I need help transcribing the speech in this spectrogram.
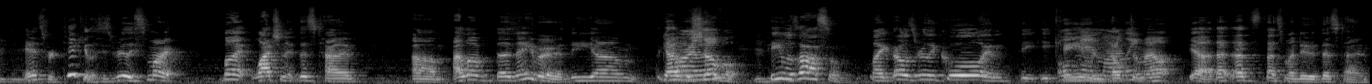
Mhm. And it's ridiculous. He's really smart. But watching it this time, um, I love the neighbor, the um, the guy with the shovel. Mhm. He was awesome. Like that was really cool, and he, he came and helped him out. Yeah, that, that's that's my dude this time.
